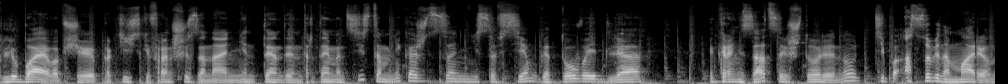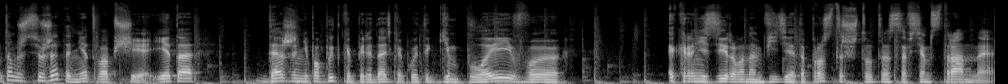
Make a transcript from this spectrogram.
любая вообще практически франшиза на Nintendo Entertainment System, мне кажется, не совсем готовой для экранизации, что ли. Ну, типа, особенно Марио. Ну, там же сюжета нет вообще. И это даже не попытка передать какой-то геймплей в экранизированном виде. Это просто что-то совсем странное.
